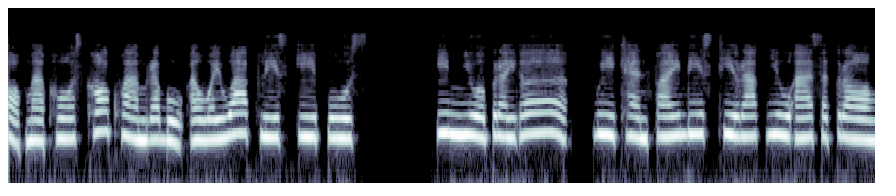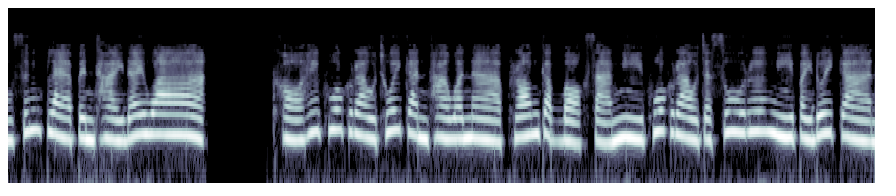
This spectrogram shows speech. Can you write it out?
ออกมาโพสต์ข้อความระบุเอาไว้ว่า please keep us in your prayer we can fight this ที่รัก you are strong ซึ่งแปลเป็นไทยได้ว่า ขอให้พวกเราช่วยกันภาวนาพร้อมกับบอกสามีพวกเราจะสู้เรื่องนี้ไปด้วยกัน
